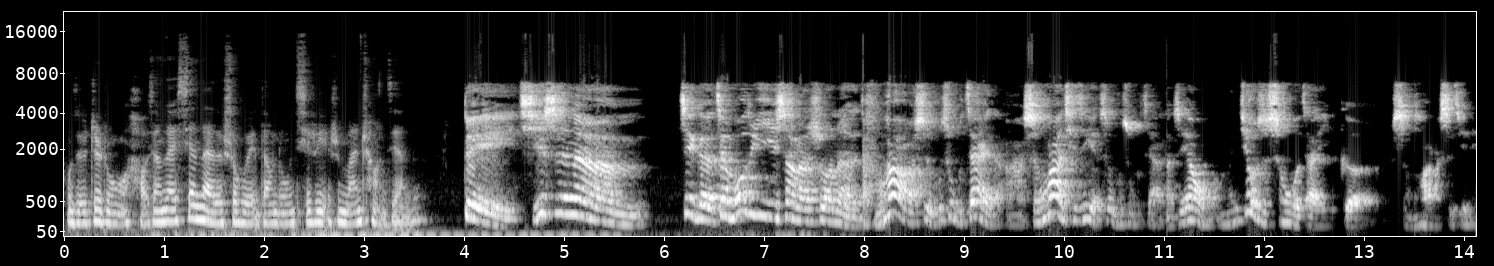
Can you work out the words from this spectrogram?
我觉得这种好像在现代的社会当中，其实也是蛮常见的。对，其实呢，这个在某种意义上来说呢，符号是无处不在的啊，神话其实也是无处不在的。实际上，我们就是生活在一个神话的世界里，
